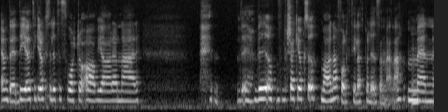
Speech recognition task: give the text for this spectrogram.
jag, vet inte, det, jag tycker också är lite svårt att avgöra när vi, upp, försöker ju också uppmana folk till att polisanmäla. Men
